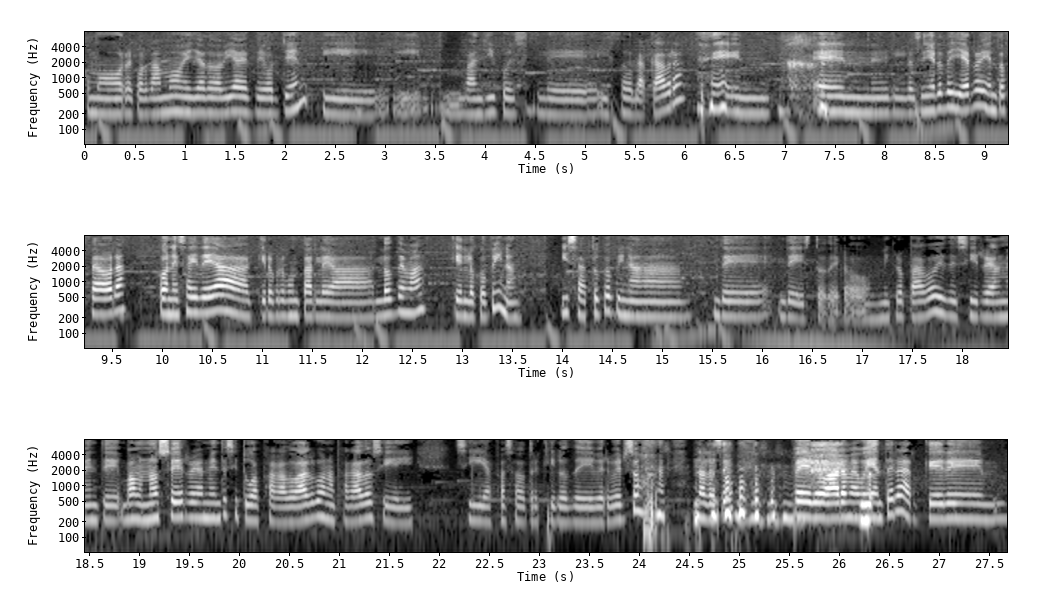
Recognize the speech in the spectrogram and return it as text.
como recordamos, ella todavía es de Orgen y, y Bungie pues le hizo la cabra en, en Los Señores de Hierro y entonces ahora con esa idea quiero preguntarle a los demás qué es lo que opinan. Isa, ¿tú qué opinas de, de esto, de los micropagos y de si realmente, vamos, no sé realmente si tú has pagado algo, no has pagado, si, si has pasado tres kilos de berberso, no lo sé, pero ahora me voy a enterar. ¿Qué,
